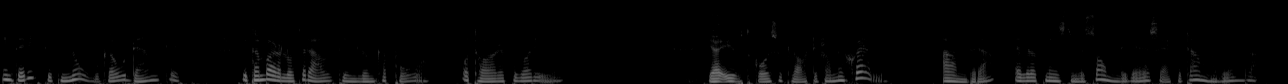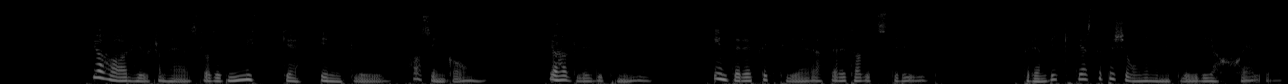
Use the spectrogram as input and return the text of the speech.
inte riktigt noga och ordentligt, utan bara låter allting lunka på och tar det för vad det är. Jag utgår såklart ifrån mig själv. Andra, eller åtminstone somliga, är säkert annorlunda. Jag har hur som helst låtit mycket i mitt liv ha sin gång. Jag har glidit med, inte reflekterat eller tagit strid. För den viktigaste personen i mitt liv är jag själv.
